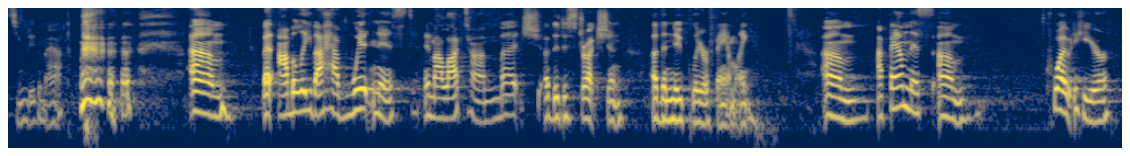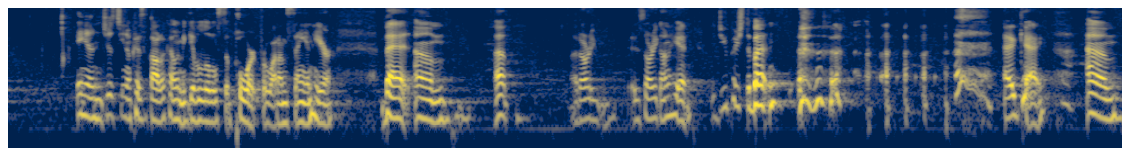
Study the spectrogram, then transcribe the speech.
so you can do the math. um, but I believe I have witnessed in my lifetime much of the destruction of the nuclear family. Um, I found this um, quote here, and just, you know, because I thought, okay, let me give a little support for what I'm saying here. But, um, I'd already, it's already gone ahead. Did you push the button? okay. Um,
